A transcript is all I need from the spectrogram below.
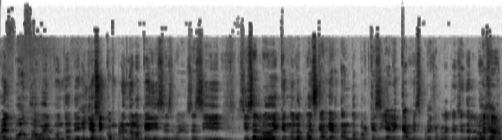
el, el punto, güey, el punto. Yo sí comprendo lo que dices, güey. O sea, sí, sí es algo de que no le puedes cambiar tanto porque si ya le cambias, por ejemplo, la canción del Luya,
